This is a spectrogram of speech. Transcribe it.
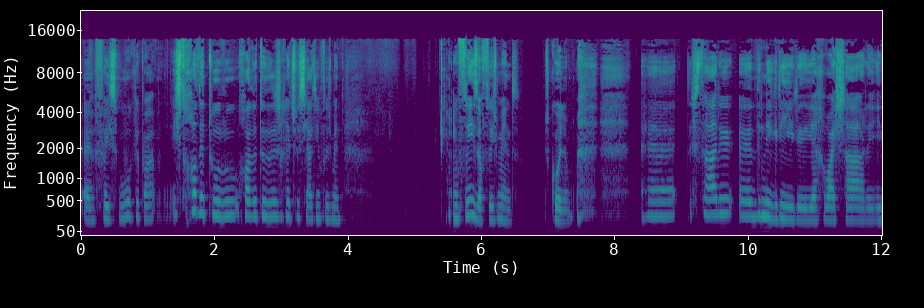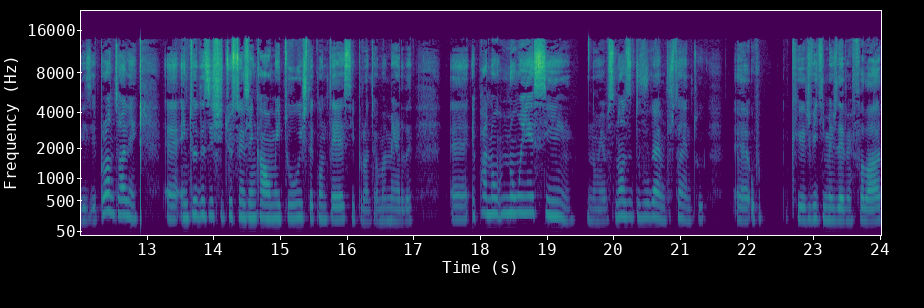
uh, Facebook, epá, isto roda tudo, roda todas as redes sociais, infelizmente. Infeliz ou felizmente, escolham. uh, estar a denegrir e a rebaixar e dizer: pronto, olhem, uh, em todas as situações em um Me Too isto acontece e pronto, é uma merda. Uh, epá, não, não é assim, não é? Se nós advogamos tanto uh, o que as vítimas devem falar,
